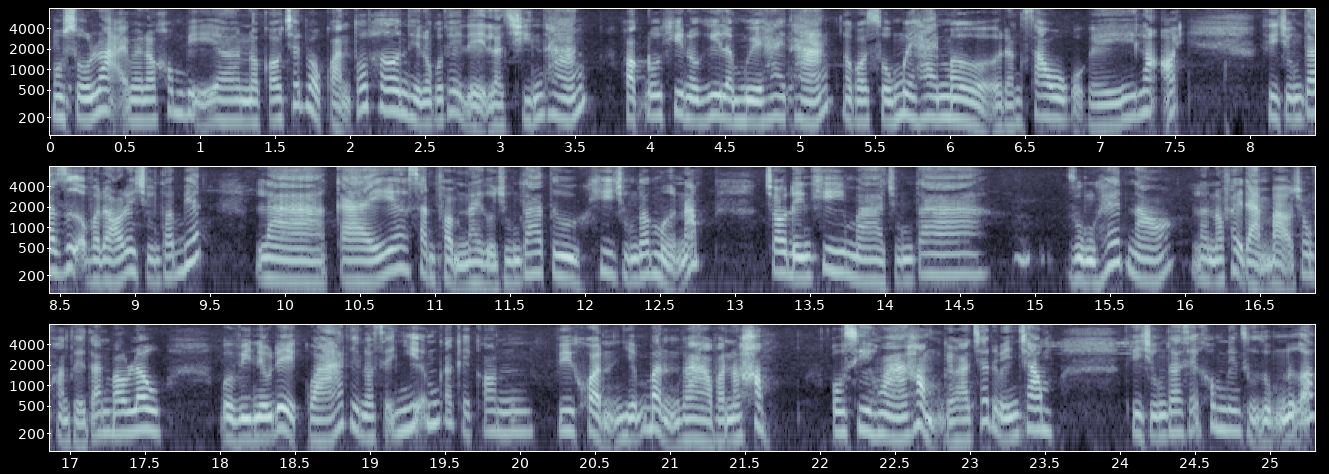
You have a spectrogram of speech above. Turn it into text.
Một số loại mà nó không bị à, nó có chất bảo quản tốt hơn thì nó có thể để là 9 tháng, hoặc đôi khi nó ghi là 12 tháng, nó có số 12M ở đằng sau của cái lọ ấy. thì chúng ta dựa vào đó để chúng ta biết là cái sản phẩm này của chúng ta từ khi chúng ta mở nắp cho đến khi mà chúng ta dùng hết nó là nó phải đảm bảo trong khoảng thời gian bao lâu. Bởi vì nếu để quá thì nó sẽ nhiễm các cái con vi khuẩn nhiễm bẩn vào và nó hỏng, oxy hóa hỏng cái hóa chất ở bên trong, thì chúng ta sẽ không nên sử dụng nữa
